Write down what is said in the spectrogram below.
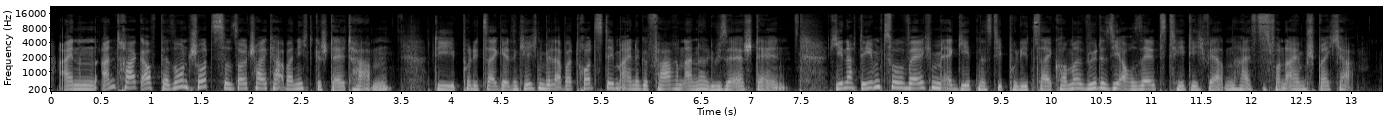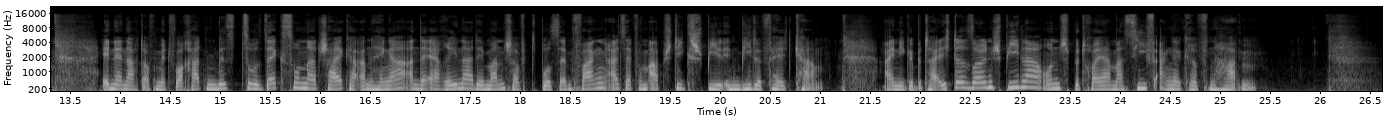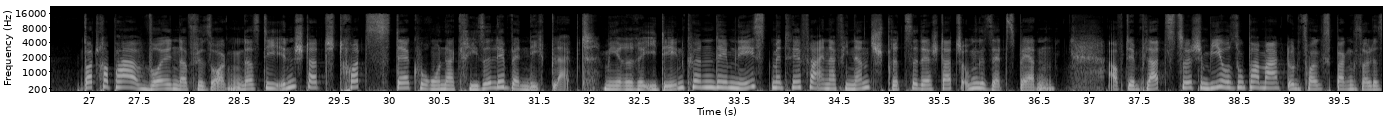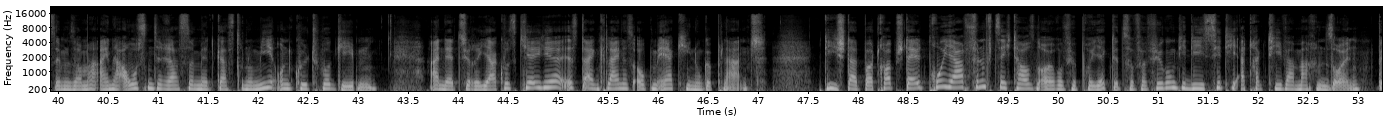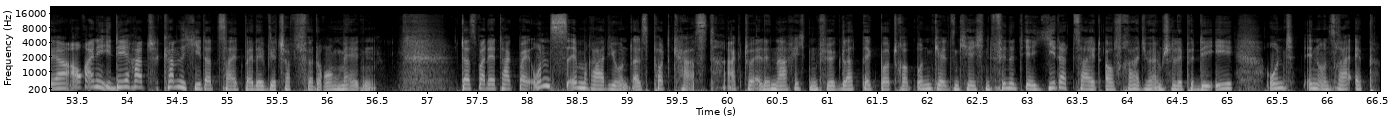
Einen Antrag auf Personenschutz soll Schalke aber nicht gestellt haben. Die Polizei Gelsenkirchen will aber trotzdem eine Gefahrenanalyse erstellen. Je nachdem, zu welchem Ergebnis die Polizei komme, würde sie auch selbst tätig werden, heißt es von einem Sprecher. In der Nacht auf Mittwoch hatten bis zu 600 Schalke-Anhänger an der Arena den Mannschaftsbus empfangen, als er vom Abstiegsspiel in Bielefeld kam. Einige Beteiligte sollen Spieler und Betreuer massiv angegriffen haben. Bottropper wollen dafür sorgen, dass die Innenstadt trotz der Corona-Krise lebendig bleibt. Mehrere Ideen können demnächst mit Hilfe einer Finanzspritze der Stadt umgesetzt werden. Auf dem Platz zwischen Bio-Supermarkt und Volksbank soll es im Sommer eine Außenterrasse mit Gastronomie und Kultur geben. An der Cyriakuskirche ist ein kleines Open-Air-Kino geplant. Die Stadt Bottrop stellt pro Jahr 50.000 Euro für Projekte zur Verfügung, die die City attraktiver machen sollen. Wer auch eine Idee hat, kann sich jederzeit bei der Wirtschaftsförderung melden. Das war der Tag bei uns im Radio und als Podcast. Aktuelle Nachrichten für Gladbeck, Bottrop und Gelsenkirchen findet ihr jederzeit auf radioemschalippe.de und in unserer App.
